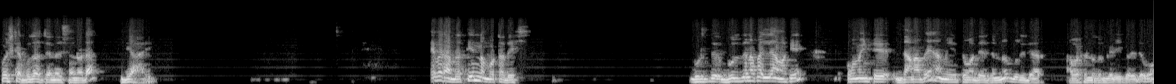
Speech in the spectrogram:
পরিষ্কার বোঝার জন্য এবার আমরা তিন নম্বরটা দেখি। বুঝতে বুঝতে না পারলে আমাকে কমেন্টে জানাবে, আমি তোমাদের জন্য বুঝে দেওয়ার আবার নতুন রেডি করে দেবো।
